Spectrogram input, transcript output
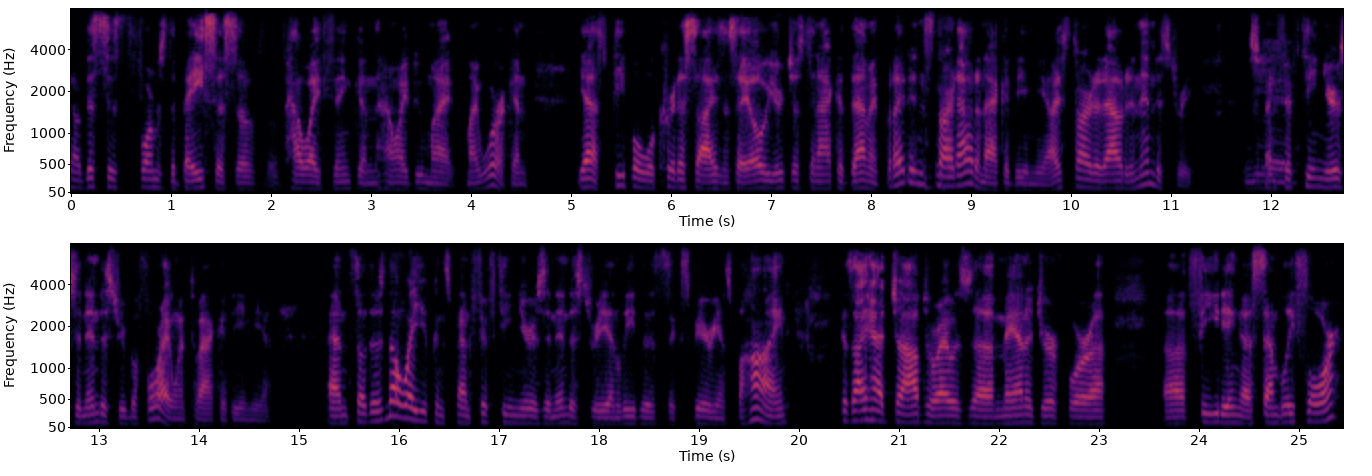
know this is forms the basis of, of how i think and how i do my my work and yes, people will criticize and say, oh, you're just an academic. But I didn't start out in academia. I started out in industry. Spent yeah. 15 years in industry before I went to academia. And so there's no way you can spend 15 years in industry and leave this experience behind because I had jobs where I was a manager for a, a feeding assembly floor,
